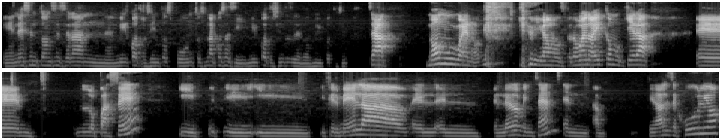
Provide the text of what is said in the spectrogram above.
en ese entonces eran 1400 puntos, una cosa así, 1400 de 2400, o sea, no muy bueno, que digamos, pero bueno, ahí como quiera eh, lo pasé y, firmé la, el, el, el, letter of intent en a finales de julio.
